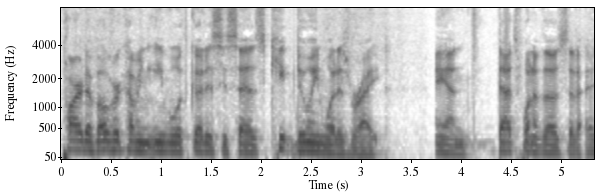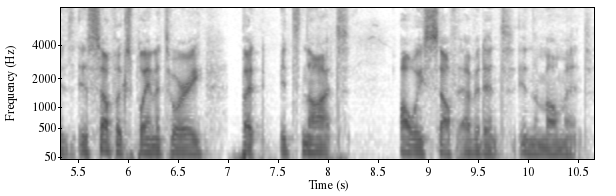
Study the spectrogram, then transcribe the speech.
part of overcoming evil with good is he says, keep doing what is right. And that's one of those that is, is self explanatory, but it's not always self evident in the moment.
